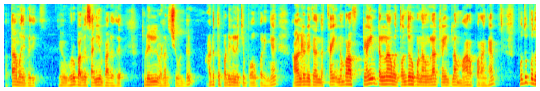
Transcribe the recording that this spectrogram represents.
பத்தாம் அதிபதி குரு பார்க்குது சனியும் பார்க்குது. தொழிலில் வளர்ச்சி உண்டு. அடுத்த படிநிலைக்கு போக போகிறீங்க ஆல்ரெடி அந்த கை நம்பர் ஆஃப் கிளைண்ட்டெல்லாம் எல்லாம் தொந்தரவு பண்ணவங்களாம் கிளைண்ட்லாம் மாற போகிறாங்க புது புது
